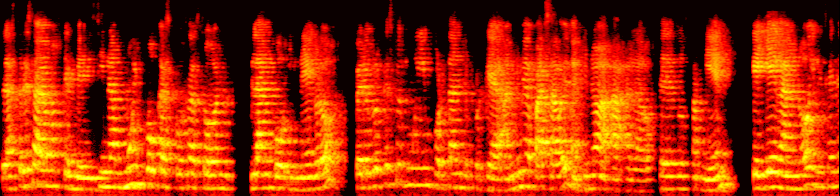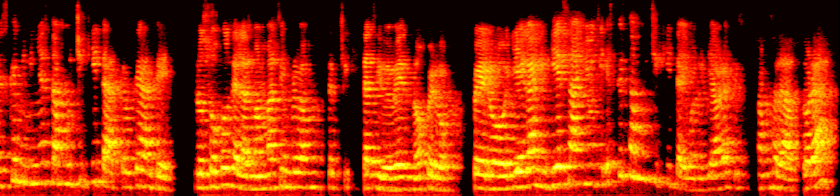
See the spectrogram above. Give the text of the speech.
Las tres sabemos que en medicina muy pocas cosas son blanco y negro, pero creo que esto es muy importante porque a mí me ha pasado, imagino a, a, ustedes dos también, que llegan, ¿no? Y dicen, es que mi niña está muy chiquita, creo que ante los ojos de las mamás siempre vamos a ser chiquitas y bebés, ¿no? Pero, pero llegan y 10 años y es que está muy chiquita y bueno, y ahora que escuchamos a la doctora,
